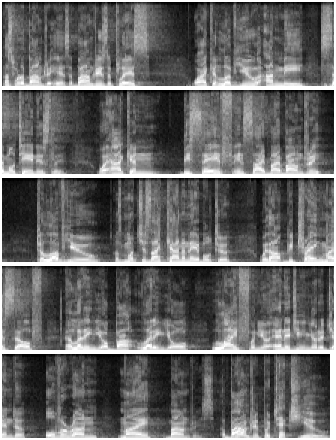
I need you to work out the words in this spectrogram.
That's what a boundary is. A boundary is a place where I can love you and me simultaneously, where I can be safe inside my boundary, to love you as much as I can and able to, without betraying myself and letting your, letting your life and your energy and your agenda overrun my boundaries. A boundary protects you.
